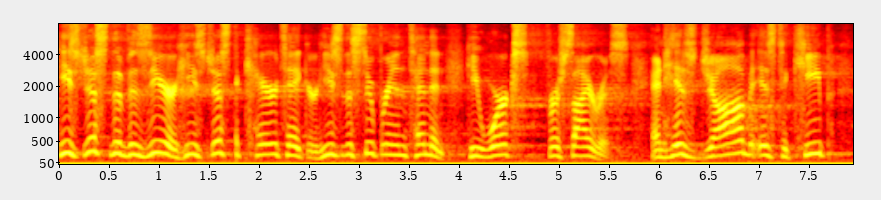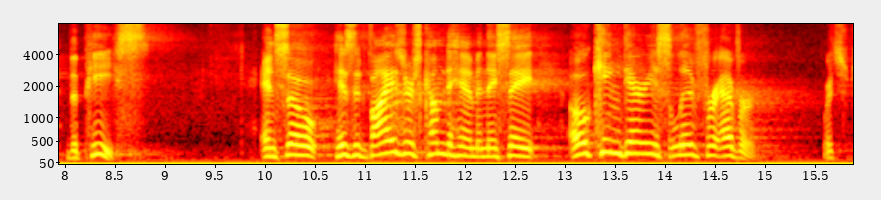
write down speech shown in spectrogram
he's just the vizier. He's just the caretaker. He's the superintendent. He works for Cyrus. And his job is to keep the peace. And so his advisors come to him and they say, Oh, King Darius, live forever. Which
